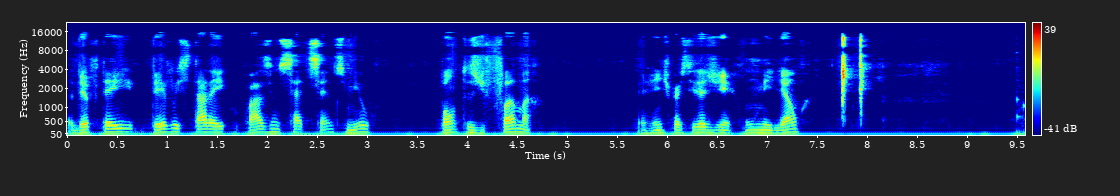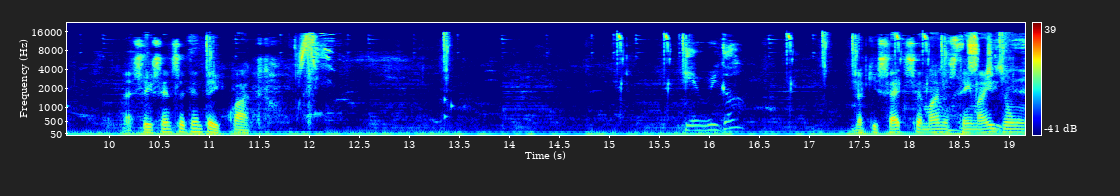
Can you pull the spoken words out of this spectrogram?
Eu devo, ter, devo estar aí com quase uns 700 mil pontos de fama. A gente precisa de um milhão. É 674. Here we go. Daqui sete semanas tem mais um.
